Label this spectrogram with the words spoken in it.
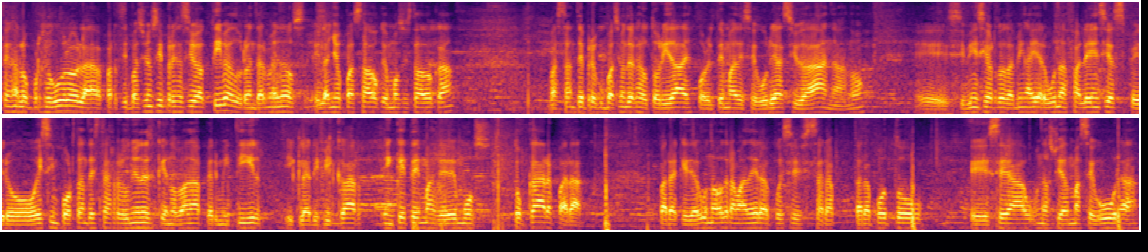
ténganlo por seguro, la participación siempre ha sido activa durante al menos el año pasado que hemos estado acá. Bastante preocupación de las autoridades por el tema de seguridad ciudadana, ¿no? Eh, si bien es cierto, también hay algunas falencias, pero es importante estas reuniones que nos van a permitir y clarificar en qué temas debemos tocar para, para que de alguna u otra manera pues, Tarapoto eh, sea una ciudad más segura,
